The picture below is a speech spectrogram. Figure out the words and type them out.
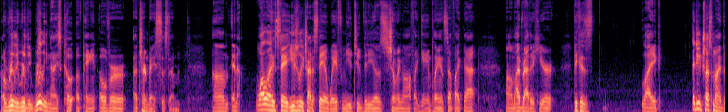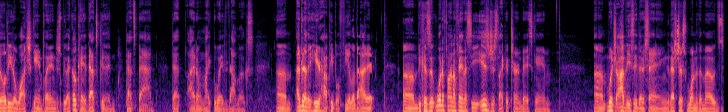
a really, really, really nice coat of paint over a turn based system. Um, and while I stay, usually try to stay away from YouTube videos showing off like gameplay and stuff like that, um, I'd rather hear because, like, I do trust my ability to watch gameplay and just be like, okay, that's good, that's bad, that I don't like the way that that looks. Um, I'd rather hear how people feel about it um, because what if Final Fantasy is just like a turn-based game, um, which obviously they're saying that's just one of the modes.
